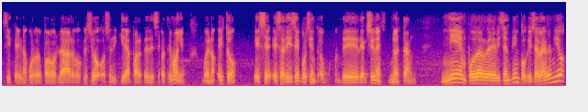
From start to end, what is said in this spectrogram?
si es que hay un acuerdo de pagos largo, que sé o se liquida parte de ese patrimonio. Bueno, esto ese, esas 16% de, de acciones no están ni en poder de Vicentín porque ya las vendió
